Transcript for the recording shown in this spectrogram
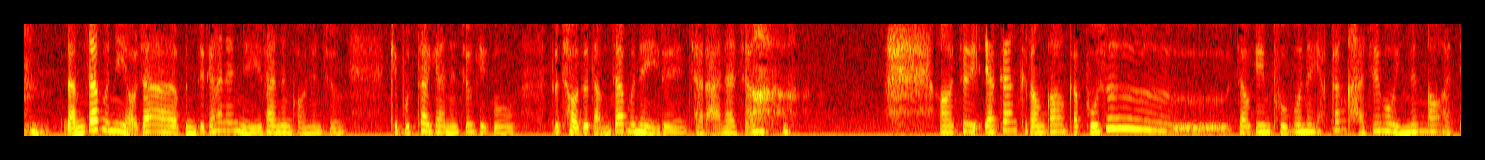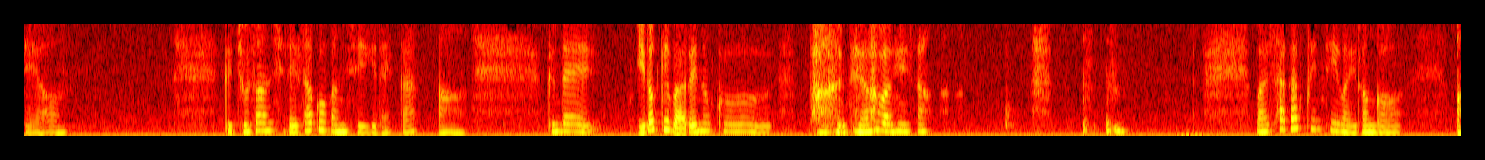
남자분이 여자분들이 하는 일이라는 거는 좀 이렇게 못하게 하는 쪽이고 또 저도 남자분의 일은 잘 안 하죠. 어, 좀 약간 그런 거, 그러니까 보수적인 부분을 약간 가지고 있는 것 같아요. 그 조선시대 사고방식이랄까? 어. 근데 이렇게 말해놓고 대화방에서 막 사각 팬티 막 이런 거 어,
